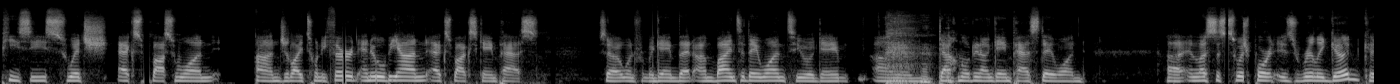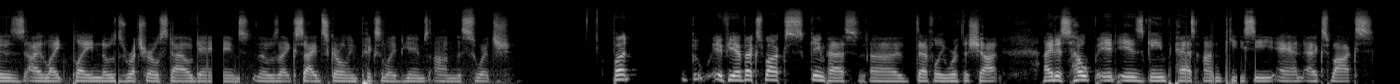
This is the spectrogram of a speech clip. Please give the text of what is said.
PC, Switch, Xbox One on July 23rd, and it will be on Xbox Game Pass. So it went from a game that I'm buying to day one to a game I am downloading on Game Pass day one. Uh, unless the Switch port is really good, because I like playing those retro style games, those like side scrolling pixelated games on the Switch. But if you have Xbox Game Pass, uh, definitely worth a shot. I just hope it is Game Pass on PC and Xbox,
